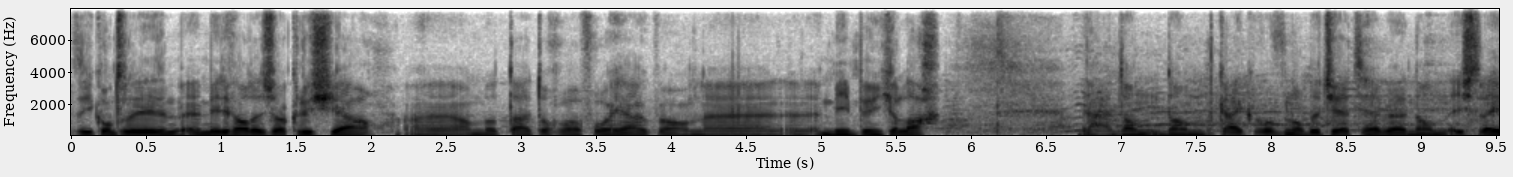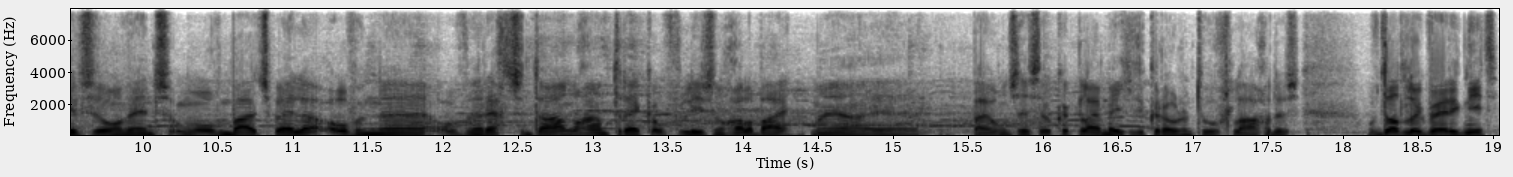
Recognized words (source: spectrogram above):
Die controleerde middenveld is wel cruciaal, uh, omdat daar toch wel vorig jaar ook wel een, uh, een minpuntje lag. Ja, dan, dan kijken we of we nog budget hebben. En dan is er eventueel een wens om of een buitenspeler of een, uh, een nog aan te trekken. Of liefst nog allebei. Maar ja, uh, bij ons heeft ook een klein beetje de corona toegeslagen. Dus of dat lukt weet ik niet.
